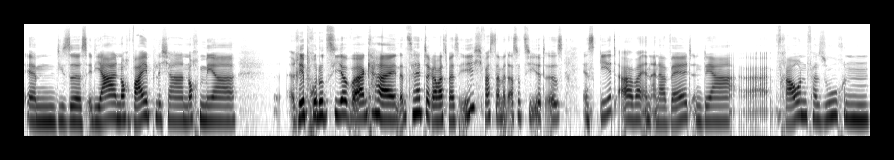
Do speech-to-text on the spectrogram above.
ähm, dieses Ideal, noch weiblicher, noch mehr Reproduzierbarkeit etc., was weiß ich, was damit assoziiert ist. Es geht aber in einer Welt, in der äh, Frauen versuchen,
